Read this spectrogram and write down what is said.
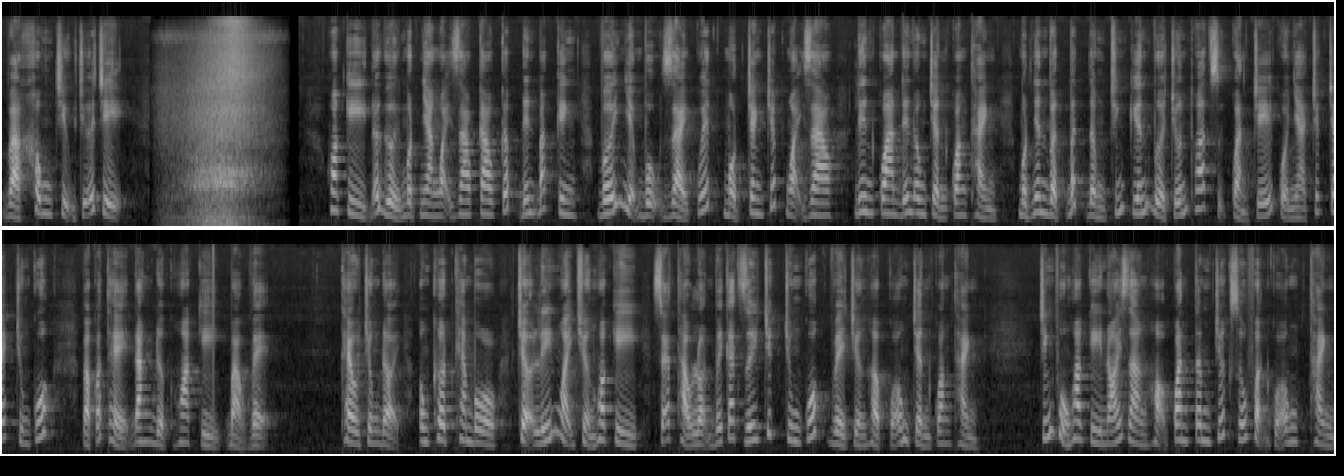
và không chịu chữa trị. Hoa Kỳ đã gửi một nhà ngoại giao cao cấp đến Bắc Kinh với nhiệm vụ giải quyết một tranh chấp ngoại giao liên quan đến ông Trần Quang Thành, một nhân vật bất đồng chính kiến vừa trốn thoát sự quản chế của nhà chức trách Trung Quốc và có thể đang được Hoa Kỳ bảo vệ. Theo trông đợi, ông Kurt Campbell, trợ lý Ngoại trưởng Hoa Kỳ, sẽ thảo luận với các giới chức Trung Quốc về trường hợp của ông Trần Quang Thành. Chính phủ Hoa Kỳ nói rằng họ quan tâm trước số phận của ông Thành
